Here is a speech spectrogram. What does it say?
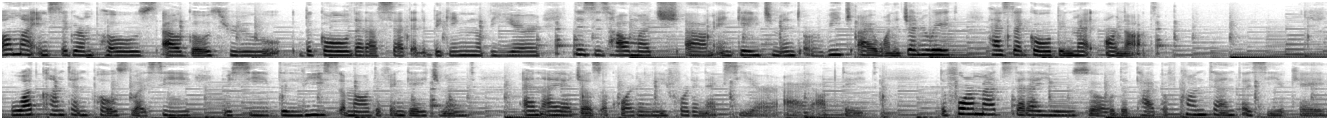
all my Instagram posts, I'll go through the goal that I've set at the beginning of the year. This is how much um, engagement or reach I want to generate. Has that goal been met or not? What content post do I see receive the least amount of engagement? And I adjust accordingly for the next year. I update the formats that I use, so the type of content I see, okay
